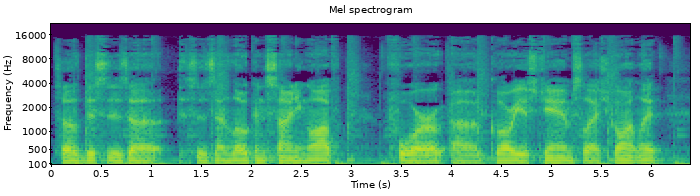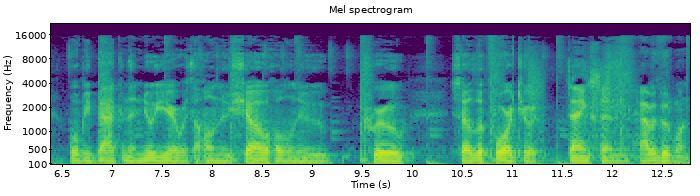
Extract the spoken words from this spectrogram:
So this is uh this is Logan signing off for uh, Glorious Jam slash Gauntlet. We'll be back in the new year with a whole new show, whole new crew. So look forward to it. Thanks and have a good one.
